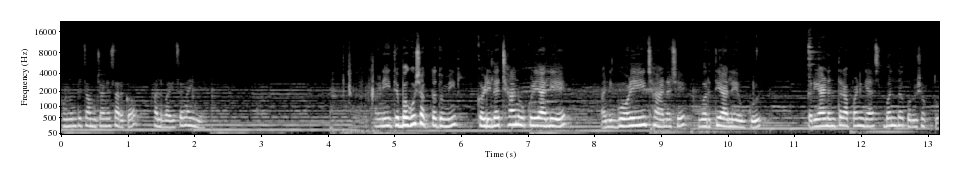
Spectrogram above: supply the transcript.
म्हणून ते चमच्याने सारखं हलवायचं नाही आहे आणि इथे बघू शकता तुम्ही कडीला छान उकळी आली आहे आणि गोळेही छान असे वरती आले उकळून. तर यानंतर आपण गॅस बंद करू शकतो.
